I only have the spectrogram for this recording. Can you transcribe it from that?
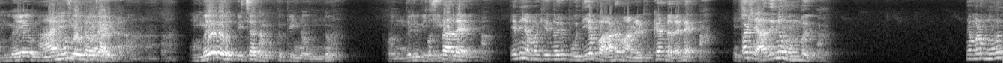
ഉമ്മയെ വെറുപ്പിക്കാറില്ല ഉമ്മയെ വെറുപ്പിച്ചാൽ നമുക്ക് പിന്നെ ഒന്നും ഒന്നിലും ഉസ്താദെ ഇനി നമുക്ക് ഇന്നൊരു പുതിയ പാഠമാണ് എടുക്കേണ്ടത് അല്ലേ? പക്ഷെ അതിനു മുമ്പ് നമ്മൾ മുൻ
